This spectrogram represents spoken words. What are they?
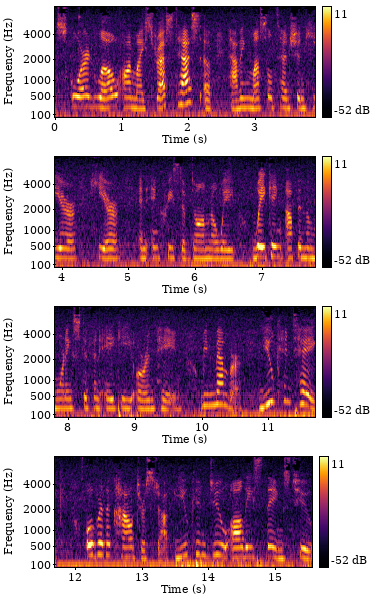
scored low on my stress test of having muscle tension here, here, and increased abdominal weight, waking up in the morning stiff and achy or in pain, remember, you can take over the counter stuff. You can do all these things to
